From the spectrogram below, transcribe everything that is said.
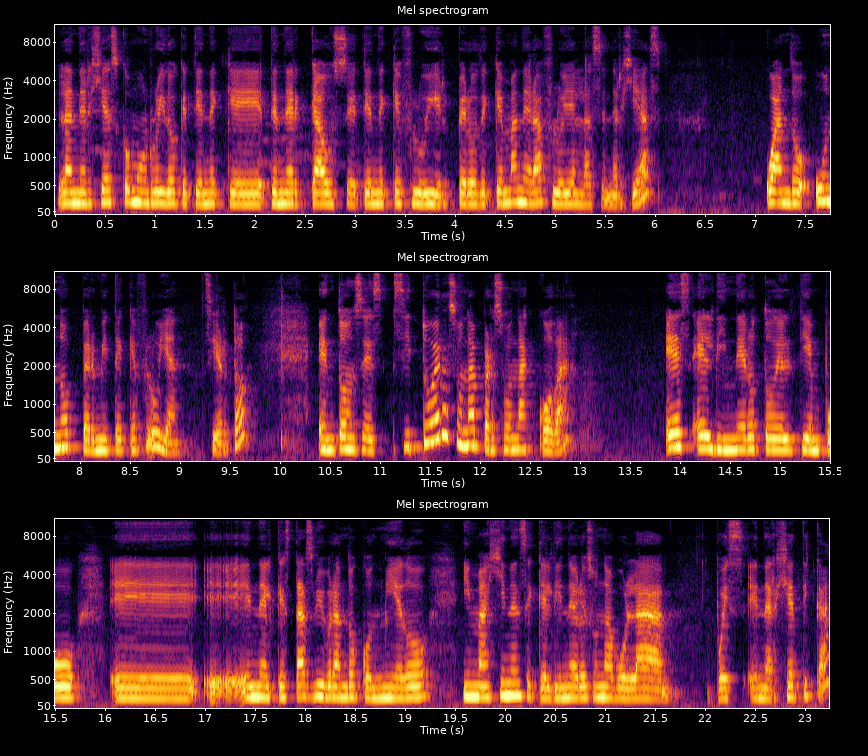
La energía es como un ruido que tiene que tener cauce, tiene que fluir. Pero ¿de qué manera fluyen las energías? Cuando uno permite que fluyan, ¿cierto? Entonces, si tú eres una persona coda, es el dinero todo el tiempo eh, en el que estás vibrando con miedo. Imagínense que el dinero es una bola pues energética.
